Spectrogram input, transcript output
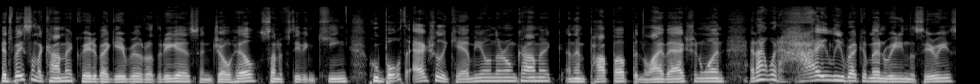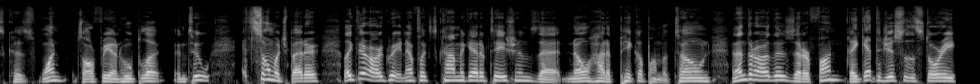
It's based on the comic created by Gabriel Rodriguez and Joe Hill, son of Stephen King, who both actually cameo in their own comic and then pop up in the live action one. And I would highly recommend reading the series because one, it's all free on Hoopla, and two, it's so much better. Like, there are great Netflix comic adaptations that know how to pick up on the tone, and then there are others that are fun, they get the gist of the story,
